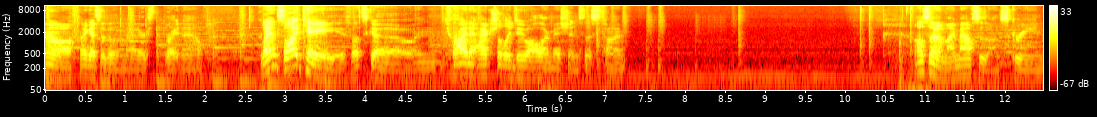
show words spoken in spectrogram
Oh well, I guess it doesn't matter right now. Landslide Cave! Let's go, and try to actually do all our missions this time. Also, my mouse is on screen.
